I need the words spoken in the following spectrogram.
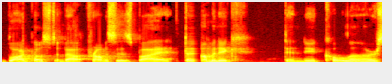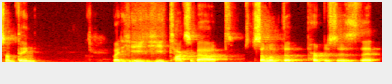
blog post about promises by Domenic Denicola or something. But he, he talks about some of the purposes that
